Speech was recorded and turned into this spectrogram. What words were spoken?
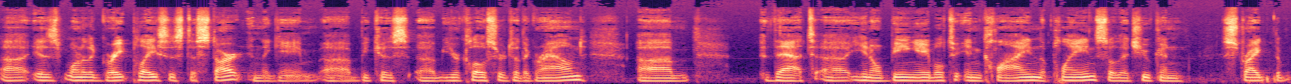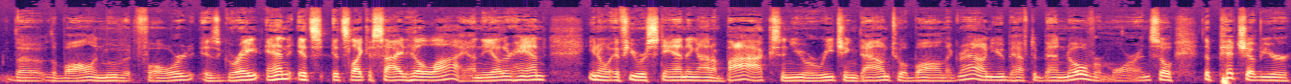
uh, is one of the great places to start in the game uh, because uh, you're closer to the ground. Um, that uh, you know, being able to incline the plane so that you can strike the, the, the ball and move it forward is great and it's it's like a side hill lie on the other hand you know if you were standing on a box and you were reaching down to a ball on the ground you'd have to bend over more and so the pitch of your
